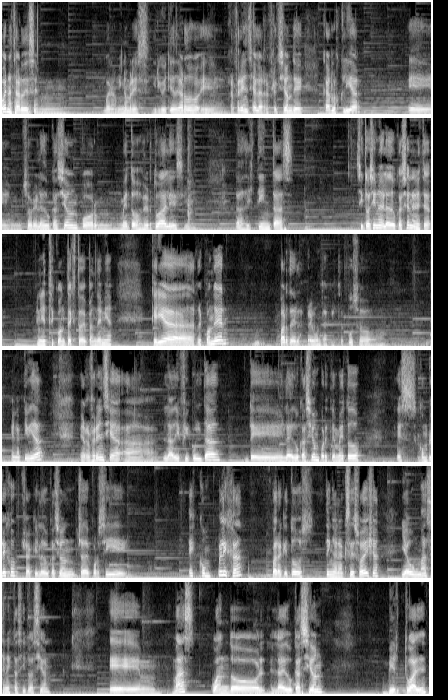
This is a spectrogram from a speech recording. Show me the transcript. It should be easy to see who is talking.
Speaker 1: buenas tardes. bueno, mi nombre es Irigoiti Edgardo. Eh, referencia a la reflexión de Carlos Clear eh, sobre la educación por métodos virtuales y las distintas situaciones de la educación en este, en este contexto de pandemia. Quería responder parte de las preguntas que usted puso en la actividad en referencia a la dificultad de la educación por este método es complejo, ya que la educación ya de por sí es compleja para que todos tengan acceso a ella y aún más en esta situación. Em, más cuando la educación virtual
